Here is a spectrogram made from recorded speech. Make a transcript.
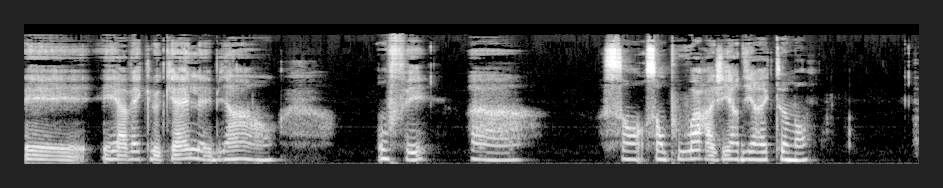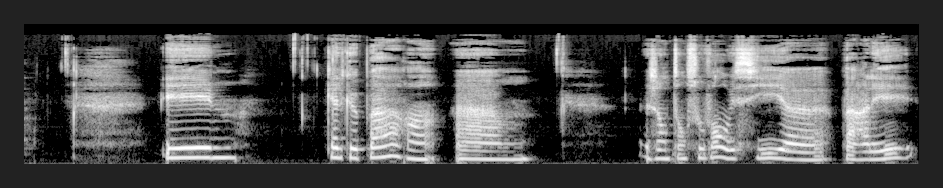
et, avec lequel, eh bien, on, fait euh, sans, sans pouvoir agir directement. Et quelque part, euh, J'entends souvent aussi euh, parler,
